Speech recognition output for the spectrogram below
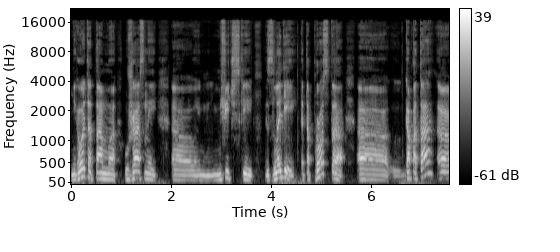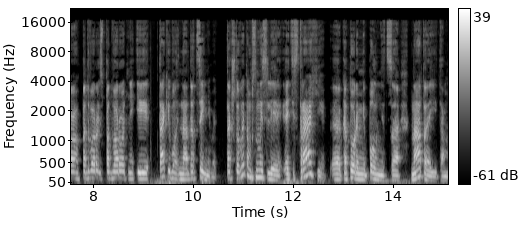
не какой-то там ужасный мифический злодей. Это просто гопота из подворотни, и так его надо оценивать. Так что в этом смысле эти страхи, э, которыми полнится НАТО и там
